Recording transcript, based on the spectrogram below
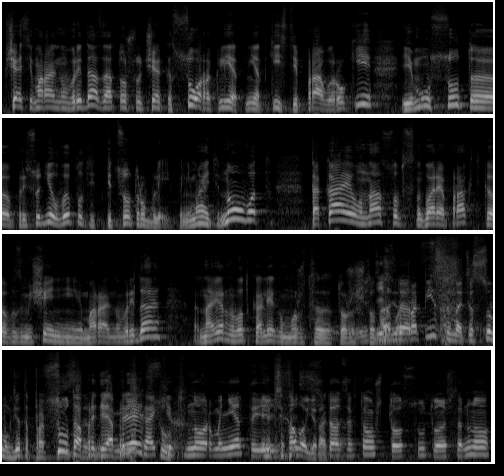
в части морального вреда за то, что у человека 40 лет нет кисти правой руки, ему суд э, присудил выплатить 500 рублей, понимаете? Ну вот такая у нас, собственно говоря, практика возмещения морального вреда. Наверное, вот коллега может э, тоже что-то Здесь добавить. прописано, эти суммы где-то прописаны. Суд определяет, определяет Никаких суд. норм нет. Или и психология Ситуация такая? в том, что суд, он все равно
